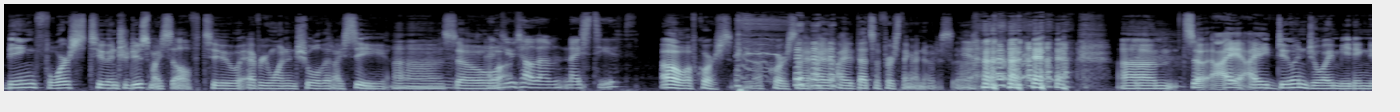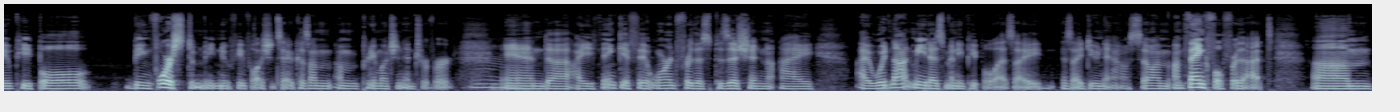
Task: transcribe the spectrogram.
being forced to introduce myself to everyone in shul that I see. Uh, mm. so and you tell them nice teeth. Oh, of course, of course. I, I, I, that's the first thing I notice. So. Yeah. um, so I, I do enjoy meeting new people, being forced to meet new people, I should say, because I'm I'm pretty much an introvert, mm. and uh, I think if it weren't for this position, I I would not meet as many people as I as I do now. So I'm I'm thankful for that, um,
